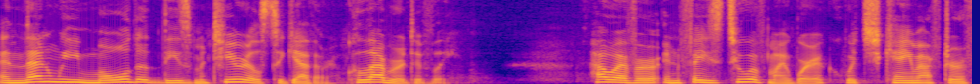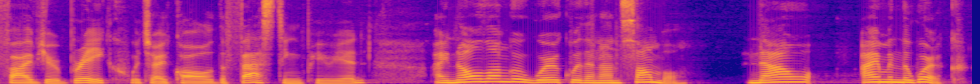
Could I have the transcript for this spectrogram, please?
And then we molded these materials together, collaboratively. However, in phase two of my work, which came after a five year break, which I call the fasting period, I no longer work with an ensemble. Now I'm in the work.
